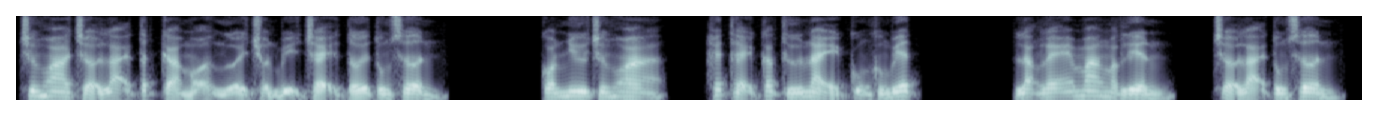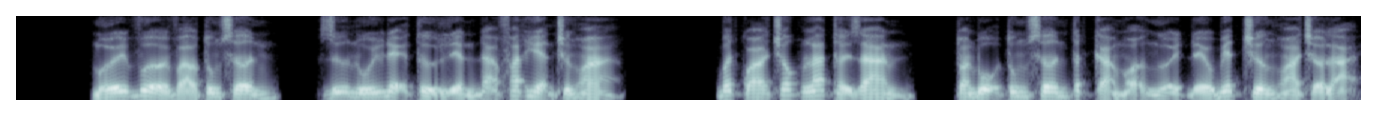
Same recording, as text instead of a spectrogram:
Trương Hoa trở lại tất cả mọi người chuẩn bị chạy tới Tung Sơn. Còn như Trương Hoa, hết thảy các thứ này cũng không biết. Lặng lẽ mang mặc liền, trở lại Tung Sơn. Mới vừa vào Tung Sơn, giữ núi đệ tử liền đã phát hiện Trương Hoa. Bất quá chốc lát thời gian, toàn bộ Tung Sơn tất cả mọi người đều biết Trương Hoa trở lại.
